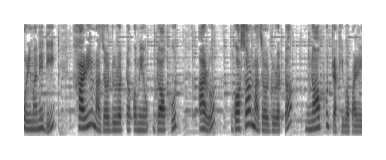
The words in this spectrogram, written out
পৰিমাণে দি শাৰীৰ মাজৰ দূৰত্ব কমেও দহ ফুট আৰু গছৰ মাজৰ দূৰত্ব ন ফুট ৰাখিব পাৰে।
